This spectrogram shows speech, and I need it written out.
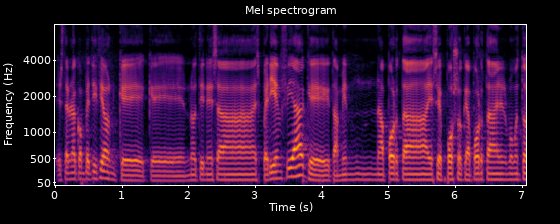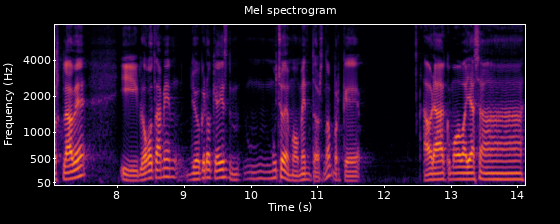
está en una competición que, que no tiene esa experiencia, que también aporta ese pozo que aporta en los momentos clave. Y luego también yo creo que es mucho de momentos, ¿no? Porque ahora como vayas a,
